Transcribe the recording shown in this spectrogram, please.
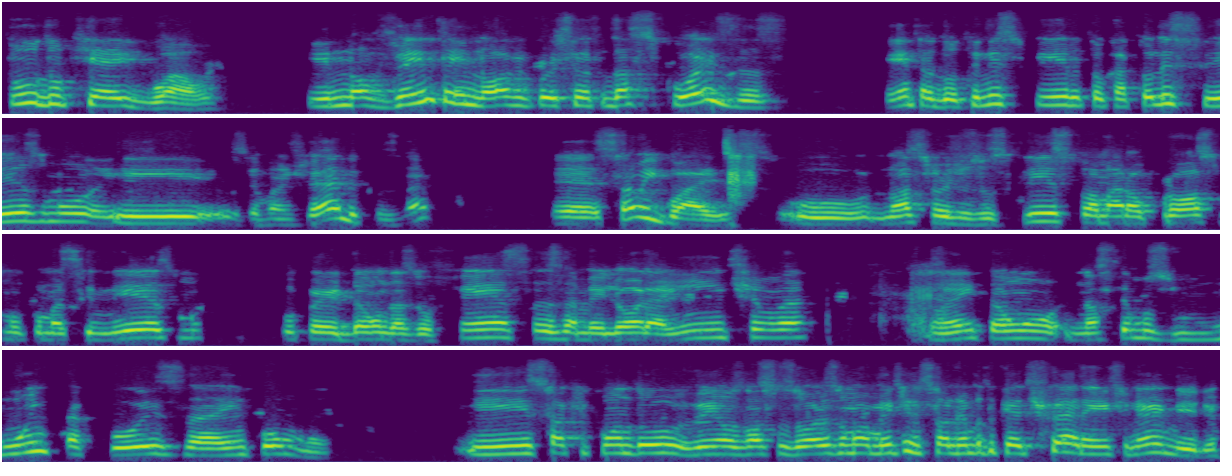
tudo que é igual. E 99% das coisas, entre a doutrina espírita, o catolicismo e os evangélicos, né, é, são iguais. O nosso Senhor Jesus Cristo, amar ao próximo como a si mesmo, o perdão das ofensas, a melhora íntima. É? Então, nós temos muita coisa em comum. E só que quando vem aos nossos olhos, normalmente a gente só lembra do que é diferente, né, Emílio?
